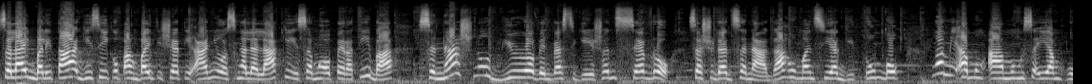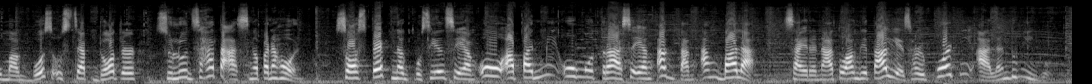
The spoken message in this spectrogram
Sa laing balita, gisikop ang 27 anyos nga lalaki sa mga operatiba sa National Bureau of Investigation Sevro sa syudad sa Naga human siya gitumbok nga miamong-among sa iyang humagbos o stepdaughter sulod sa hataas nga panahon. Sospek nagpusil sa iyang o apan miungot ra sa iyang agtang ang bala. Sayra nato ang detalye sa report ni Alan Domingo.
